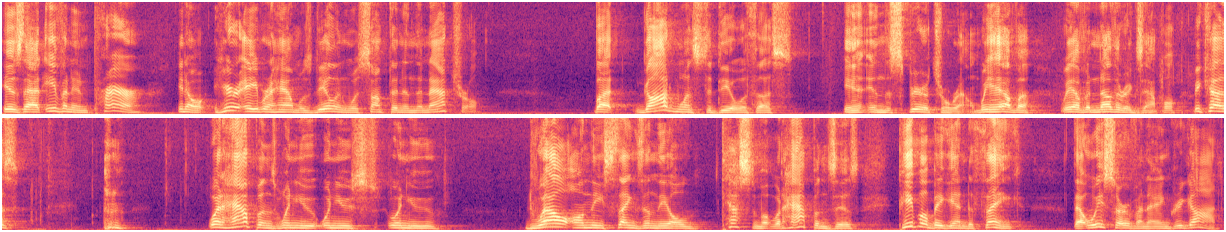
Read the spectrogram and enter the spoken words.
is that even in prayer, you know, here Abraham was dealing with something in the natural, but God wants to deal with us in, in the spiritual realm. We have, a, we have another example because what happens when you, when, you, when you dwell on these things in the Old Testament, what happens is people begin to think that we serve an angry God.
